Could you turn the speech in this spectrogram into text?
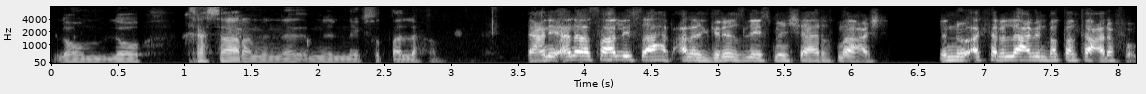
لو لو خسارة من من النكس تطلعهم يعني أنا صار لي صاحب على الجريزليز من شهر 12 لأنه أكثر اللاعبين بطلت اعرفهم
